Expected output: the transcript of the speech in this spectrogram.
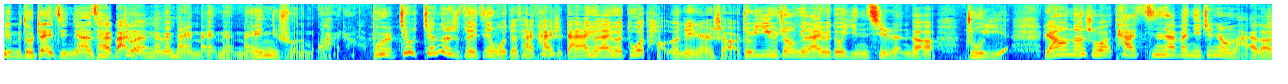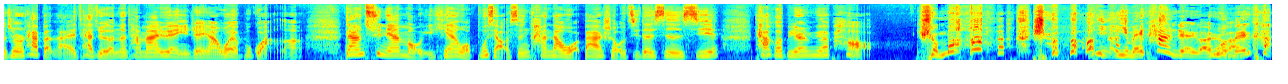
于吗？就这几年才把对人没没没没没没你说那么夸张。不是，就真的是最近，我觉得才开始，大家越来越多讨论这件事儿，就抑郁症越来越多引起人的注意。然后呢，说他现在问题真正来了，就是他本来他觉得那他妈愿意这样，我也不管了。但是去年某一天，我不小心看到我爸手机的信息，他和别人约炮。什么？什么？你你没看这个是吧？我没看，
